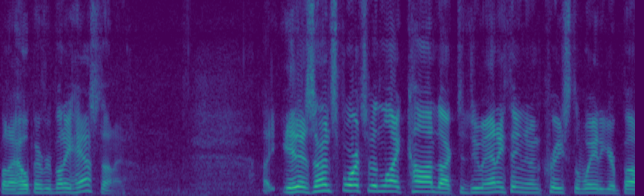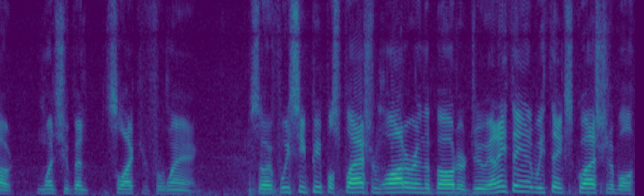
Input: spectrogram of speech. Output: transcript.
But I hope everybody has done it. Uh, it is unsportsmanlike conduct to do anything to increase the weight of your boat once you've been selected for weighing. So if we see people splashing water in the boat or do anything that we think is questionable,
